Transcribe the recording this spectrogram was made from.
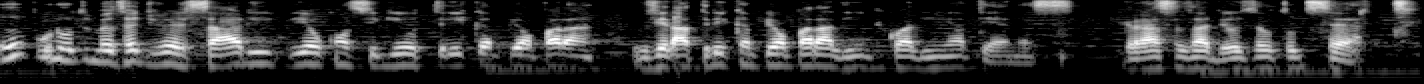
um por um dos meus adversários e eu consegui o tricampeão para virar tricampeão paralímpico ali em Atenas. Graças a Deus deu tudo certo.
